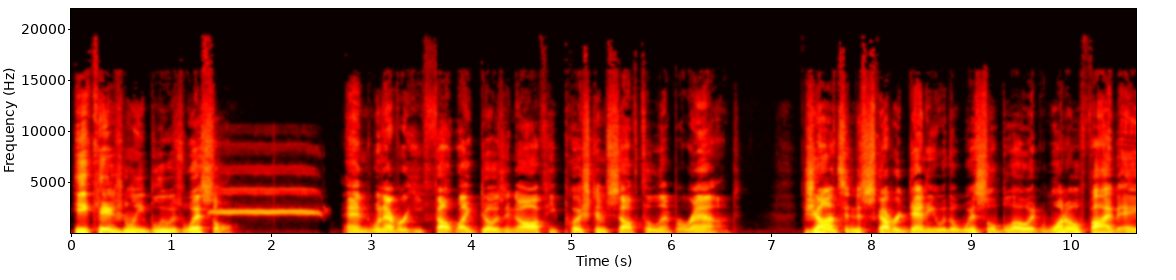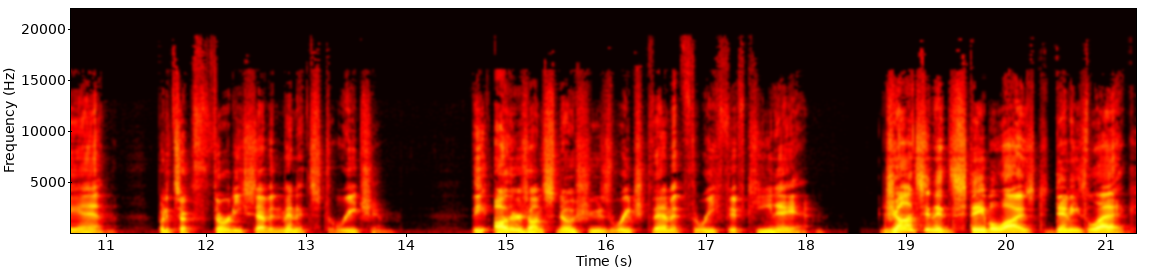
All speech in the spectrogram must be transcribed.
He occasionally blew his whistle, and whenever he felt like dozing off, he pushed himself to limp around. Johnson discovered Denny with a whistle blow at 1:05 a.m but it took 37 minutes to reach him. The others on snowshoes reached them at 3:15 a.m. Johnson had stabilized Denny's leg,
